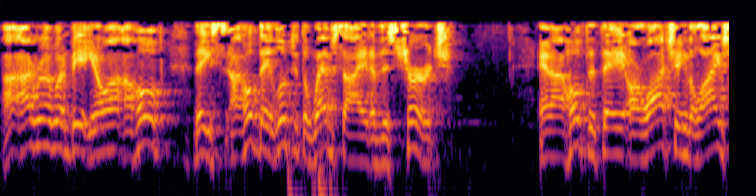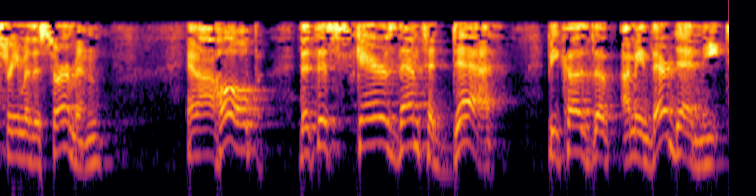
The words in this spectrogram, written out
I, I really wouldn't be. You know, I, I hope they, I hope they looked at the website of this church, and I hope that they are watching the live stream of this sermon, and I hope that this scares them to death because the, I mean, they're dead meat.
